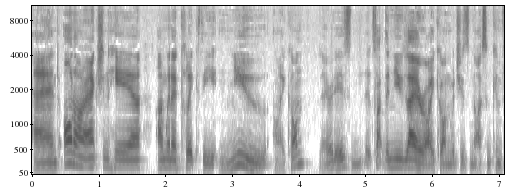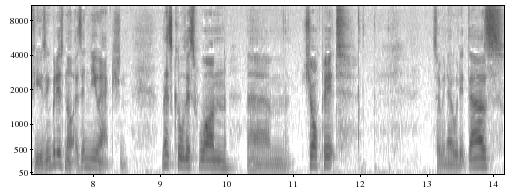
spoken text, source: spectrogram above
and on our action here, I'm going to click the new icon. There it is. It looks like the new layer icon, which is nice and confusing, but it's not. It's a new action. Let's call this one um, Chop It, so we know what it does.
